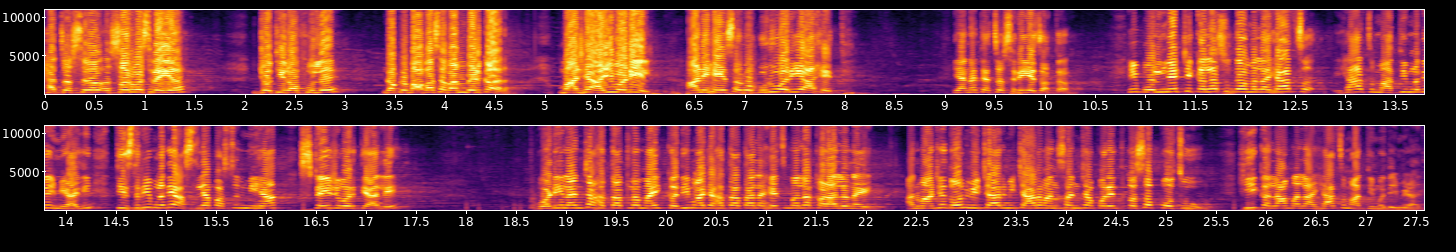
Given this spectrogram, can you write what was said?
ह्याचं श्र सर्व श्रेय ज्योतिराव फुले डॉक्टर बाबासाहेब आंबेडकर माझे आई वडील आणि हे सर्व गुरुवर्य आहेत. यांना त्याचं श्रेय जातं. हे बोलण्याची कलासुद्धा मला ह्याच ह्याच मातीमध्ये मिळाली. तिसरीमध्ये असल्यापासून मी ह्या स्टेजवरती आले. वडिलांच्या हातातलं माईक कधी माझ्या हातात आलं हेच मला कळालं नाही. आणि माझे दोन विचार मी चार माणसांच्या पर्यंत कसं पोचवू ही कला मला ह्याच मातीमध्ये मिळाली.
